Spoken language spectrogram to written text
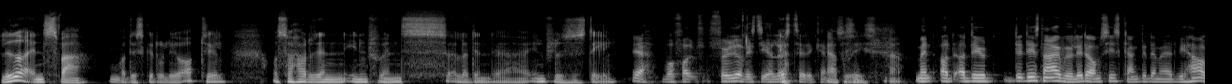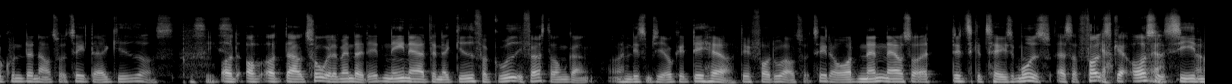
lederansvar mm. og det skal du leve op til. Og så har du den influence, eller den der indflydelsesdel. Ja, hvor folk følger, hvis de har lyst ja. til det, kan man ja, præcis. sige. Ja. Men, og, og det, er jo, det, det snakker vi jo lidt om sidste gang, det der med, at vi har jo kun den autoritet, der er givet os. Præcis. Og, og, og der er jo to elementer i det. Den ene er, at den er givet fra Gud i første omgang, og han ligesom siger, okay, det her, det får du autoritet over. Og den anden er jo så, at det skal tages imod. Altså folk ja. skal også ja. sige, ja.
